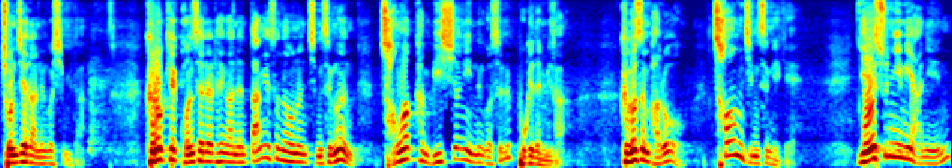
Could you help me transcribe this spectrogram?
존재라는 것입니다. 그렇게 권세를 행하는 땅에서 나오는 짐승은 정확한 미션이 있는 것을 보게 됩니다. 그것은 바로 처음 짐승에게 예수님이 아닌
